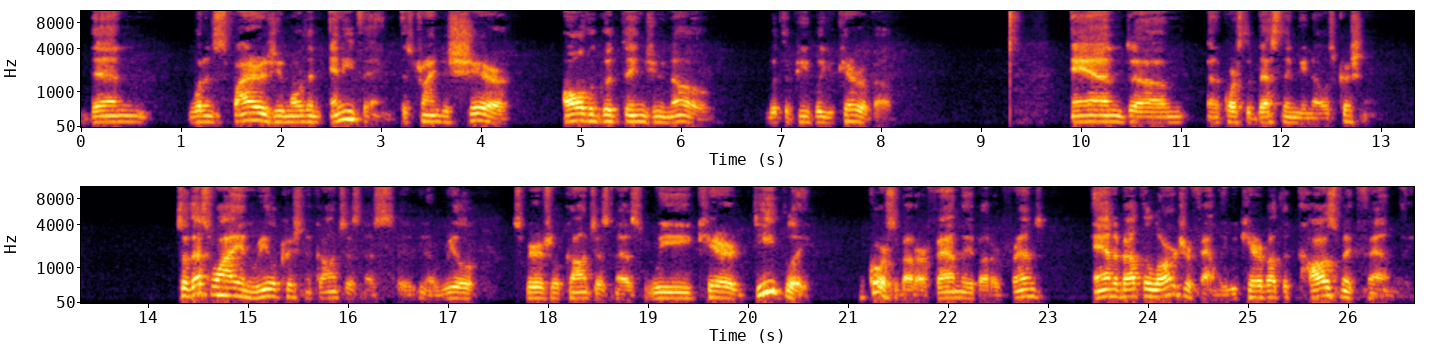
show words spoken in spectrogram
then what inspires you more than anything is trying to share all the good things you know with the people you care about. And, um, and of course, the best thing you know is Krishna. So that's why in real Krishna consciousness, you know, real spiritual consciousness, we care deeply, of course, about our family, about our friends, and about the larger family. We care about the cosmic family.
